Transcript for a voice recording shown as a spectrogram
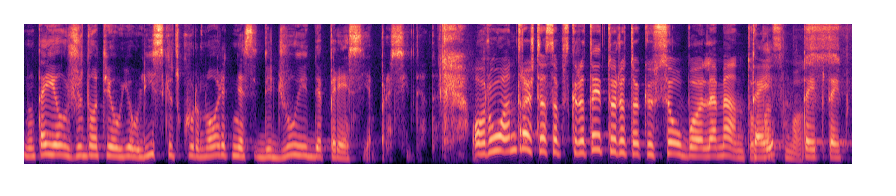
nu tai jau žinot, jau, jau lyskit kur norit, nes didžiųjų depresija prasideda. Orų antraštės apskritai turi tokių siaubo elementų. Taip, taip, taip.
